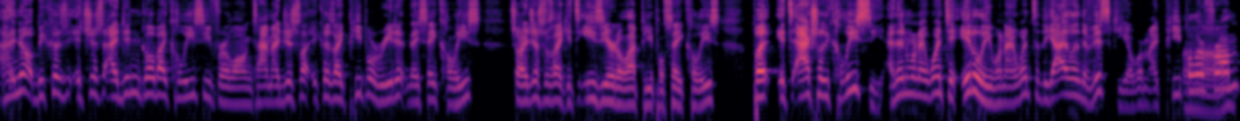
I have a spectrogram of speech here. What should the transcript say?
I know because it's just I didn't go by Khaleesi for a long time. I just like because like people read it and they say Khalees, so I just was like it's easier to let people say Khalees, but it's actually Khaleesi. And then when I went to Italy, when I went to the island of Ischia, where my people are Uh-huh. from,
